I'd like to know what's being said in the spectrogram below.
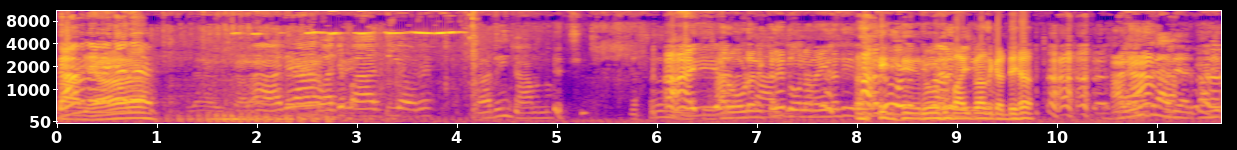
ਦਮ ਲੈ ਲੇਗਾ ਰੇ ਅੱਜ ਪਾਰਟੀ ਆ ਉਹਦੇ ਕਾਦੀ ਸ਼ਾਮ ਨੂੰ। ਆ ਗਈ ਆ ਰੋਡ ਨਿਕਲੇ ਦੋ ਨਵੇਂ ਇਹਨਾਂ ਦੀ। ਰੋਡ ਬਾਈਪਾਸ ਕੱਢਿਆ। ਆ ਜਾ ਯਾਰ ਪਾਣੀ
